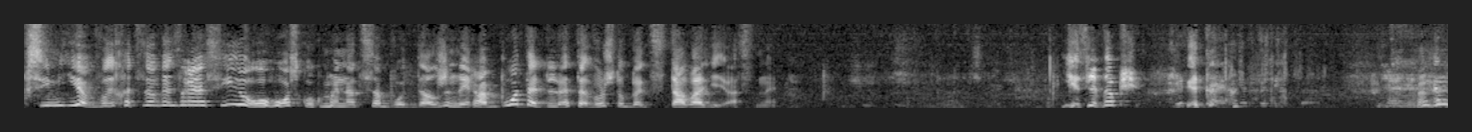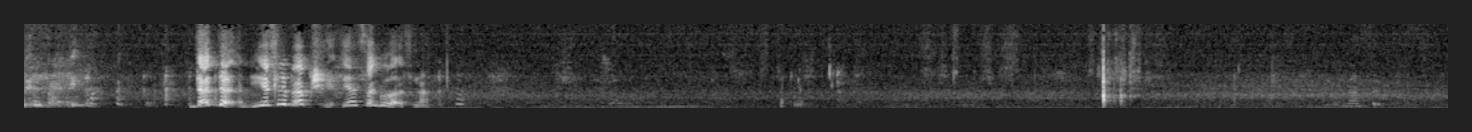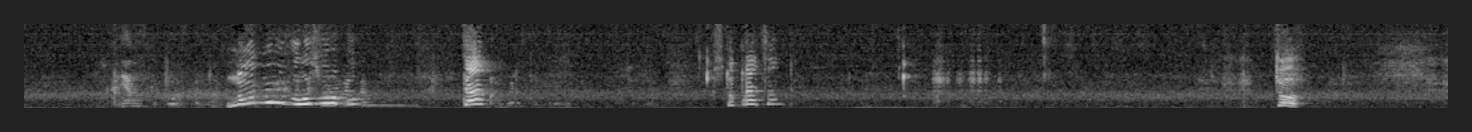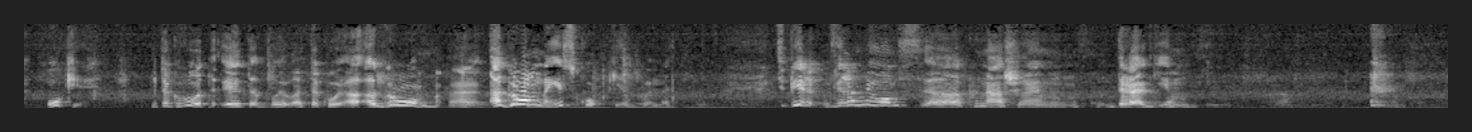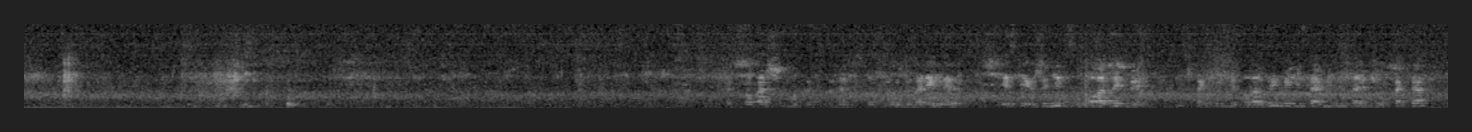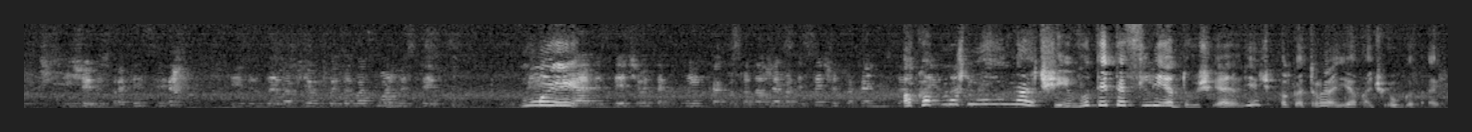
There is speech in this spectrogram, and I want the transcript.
в семье выходцев из России, ого, сколько мы над собой должны работать для того, чтобы это стало ясно. Если вообще. Это... Да-да, если вообще, я согласна. Ну, ну, вот, вот, вот. Так, сто процентов. То, окей. Так вот, это было такое огром, э, огромные скобки были. Теперь вернемся к нашим дорогим по-вашему, как сказать, то, что вы говорили, если их женить с молодыми, с такими молодыми, и сами не знают, чего хотят, еще и без профессии, и без э, вообще какой-то возможности мы себя обеспечивать, так мы как бы продолжаем обеспечивать, пока не А станет как союза. можно иначе? И вот это следующая вещь, о которой я хочу говорить.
